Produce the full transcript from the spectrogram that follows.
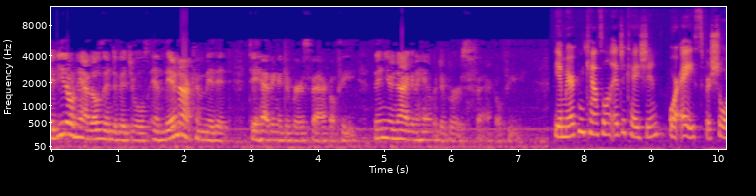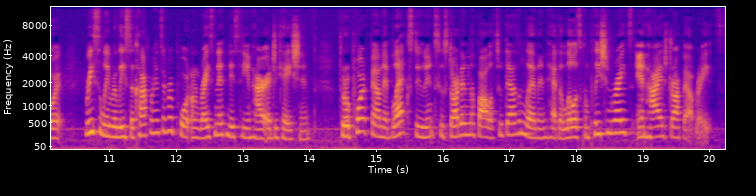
If you don't have those individuals and they're not committed to having a diverse faculty, then you're not going to have a diverse faculty. The American Council on Education, or ACE for short, recently released a comprehensive report on race and ethnicity in higher education. The report found that black students who started in the fall of 2011 had the lowest completion rates and highest dropout rates.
